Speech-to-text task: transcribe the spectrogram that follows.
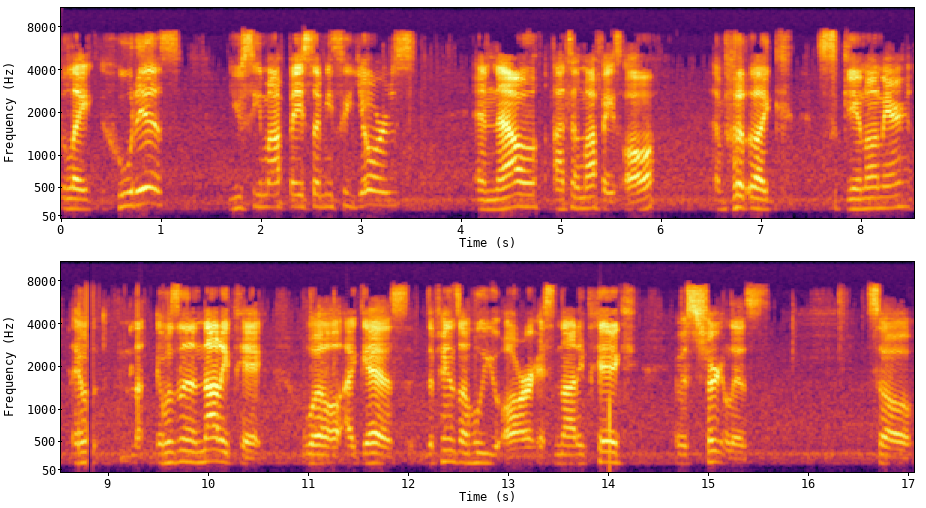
like who this? You see my face, let me see yours. And now I took my face off and put like skin on there. It was it was a naughty pic. Well, I guess depends on who you are. It's naughty pic. It was shirtless. So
